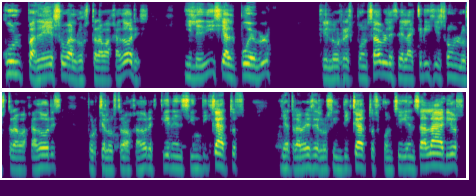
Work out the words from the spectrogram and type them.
culpa de eso a los trabajadores y le dice al pueblo que los responsables de la crisis son los trabajadores porque los trabajadores tienen sindicatos y a través de los sindicatos consiguen salarios,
